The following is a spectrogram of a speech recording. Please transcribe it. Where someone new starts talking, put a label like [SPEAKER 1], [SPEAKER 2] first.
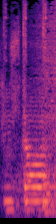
[SPEAKER 1] Two stars.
